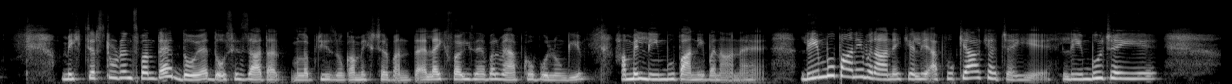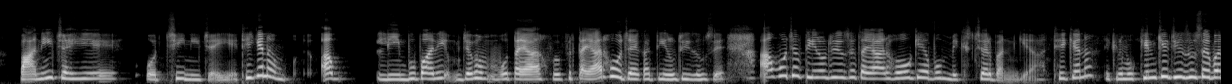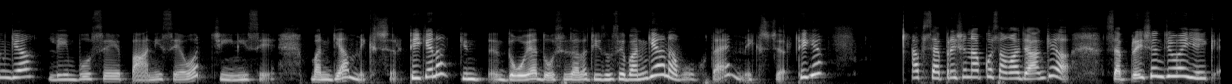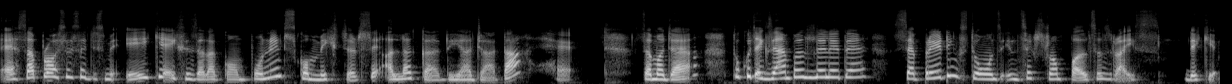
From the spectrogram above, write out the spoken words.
मिक्सचर स्टूडेंट्स बनता है, दो या दो से ज़्यादा मतलब चीज़ों का मिक्सचर बनता है. लाइक फॉर एग्जांपल मैं आपको बोलूँगी, हमें नींबू पानी बनाना है. नींबू पानी बनाने के लिए आपको क्या क्या चाहिए? नींबू चाहिए, पानी चाहिए और चीनी चाहिए। ठीक है ना? अब नींबू पानी जब हम वो तैयार हो, फिर तैयार हो जाएगा तीनों चीज़ों से। अब वो जब तीनों चीज़ों से तैयार हो गया, वो मिक्सचर बन गया। ठीक है ना? लेकिन वो किन किन चीज़ों से बन गया? नींबू से, पानी से और चीनी से बन गया मिक्सचर ठीक है ना? किन दो या दो से ज़्यादा चीज़ों से बन गया ना, वो होता है मिक्सचर ठीक है? अब सेपरेशन आपको समझ आ गया? सेपरेशन जो है, ये एक ऐसा प्रोसेस है जिसमें एक या एक से ज़्यादा कंपोनेंट्स को मिक्सचर से अलग कर दिया जाता है। समझ आया? तो कुछ एग्जाम्पल्स ले लेते हैं. Separating stones insects from pulse rice देखिए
